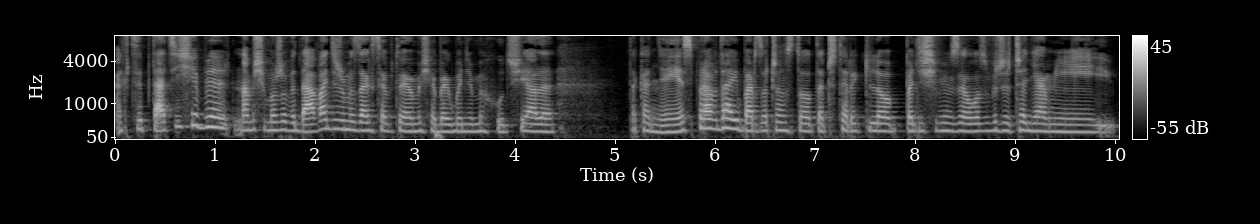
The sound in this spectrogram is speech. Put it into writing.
akceptacji siebie. Nam się może wydawać, że my zaakceptujemy siebie, jak będziemy chudsi, ale taka nie jest prawda i bardzo często te 4 kilo będzie się wiązało z wyrzeczeniami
